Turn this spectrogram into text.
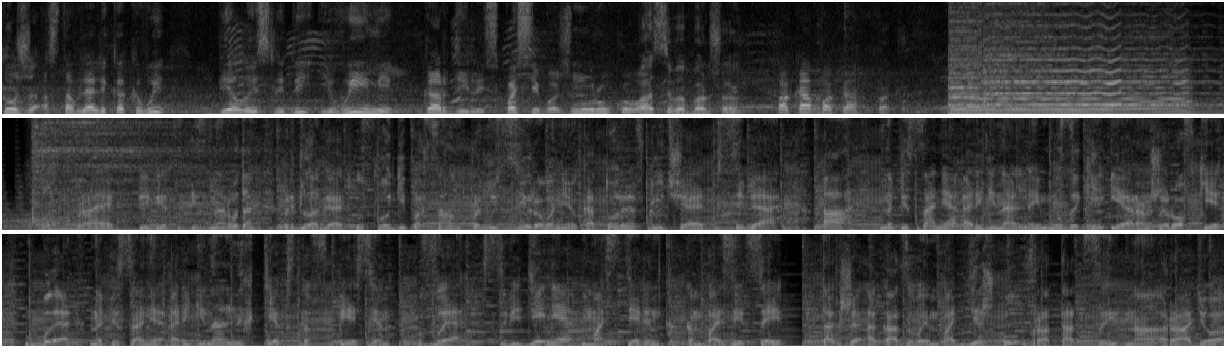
тоже оставляли, как и вы, белые следы, и вы ими гордились. Спасибо, жму руку вам. Спасибо большое. Пока-пока. Пока. Проект «Певец из народа» предлагает услуги по саунд-продюсированию, которые включает в себя А. Написание оригинальной музыки и аранжировки Б. Написание оригинальных текстов песен В. Сведение, мастеринг композиций. Также оказываем поддержку в ротации на радио.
